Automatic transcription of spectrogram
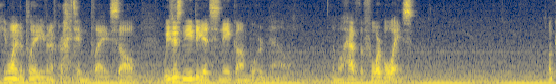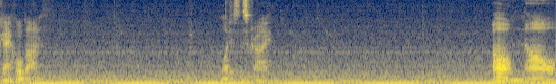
he wanted to play even if Cry didn't play. So we just need to get Snake on board now, and we'll have the four boys. Okay, hold on. What is this cry? Oh no.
